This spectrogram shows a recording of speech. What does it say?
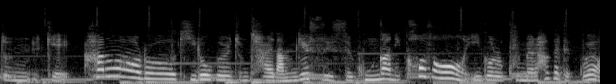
좀 이렇게 하루하루 기록을 좀 잘 남길 수 있을 공간이 커서 이걸 구매를 하게 됐고요.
